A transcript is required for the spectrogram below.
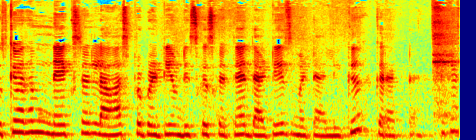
उसके बाद हम नेक्स्ट एंड लास्ट प्रॉपर्टी हम डिस्कस करते हैं दैट इज़ मेटेलिक करेक्टर ठीक है?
